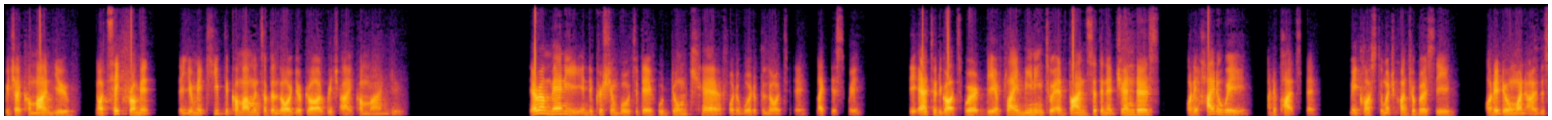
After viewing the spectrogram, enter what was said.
which I command you, nor take from it, that you may keep the commandments of the Lord your God which I command you. There are many in the Christian world today who don't care for the word of the Lord today, like this way. They add to God's word, they apply meaning to advance certain agendas, or they hide away other parts that may cause too much controversy or they don't want others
